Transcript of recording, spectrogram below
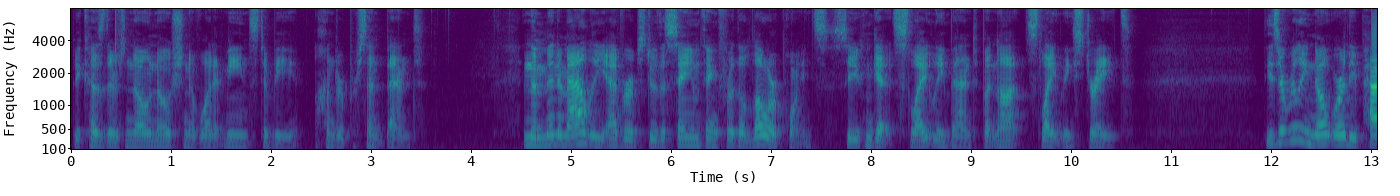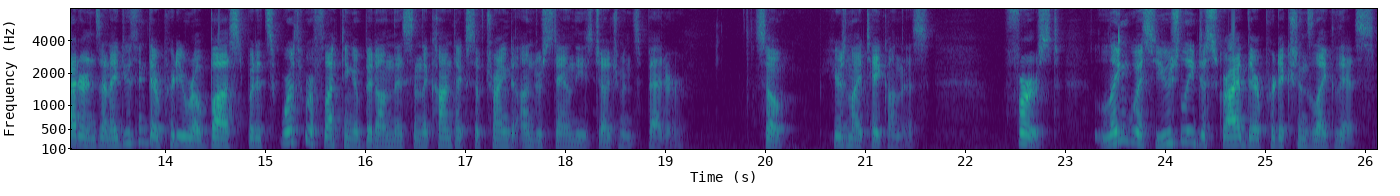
because there's no notion of what it means to be 100% bent. And the minimality adverbs do the same thing for the lower points. So you can get slightly bent, but not slightly straight. These are really noteworthy patterns, and I do think they're pretty robust, but it's worth reflecting a bit on this in the context of trying to understand these judgments better. So here's my take on this. First, linguists usually describe their predictions like this.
